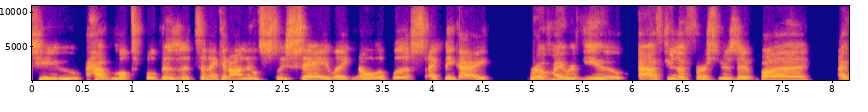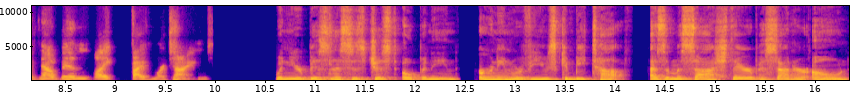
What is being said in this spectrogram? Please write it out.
to have multiple visits. And I can honestly say, like Nola Bliss, I think I wrote my review after the first visit, but I've now been like five more times. When your business is just opening, earning reviews can be tough. As a massage therapist on her own,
